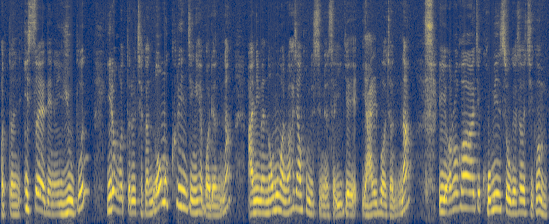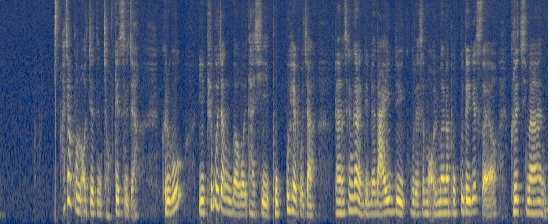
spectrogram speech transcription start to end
어떤 있어야 되는 유분? 이런 것들을 제가 너무 크린징 해버렸나? 아니면 너무 많은 화장품을 쓰면서 이게 얇아졌나? 이 여러 가지 고민 속에서 지금 화장품 어쨌든 적게 쓰자. 그리고 이 피부 장벽을 다시 복구해 보자. 라는 생각을 들면 나이도 있고 그래서 뭐 얼마나 복구되겠어요. 그렇지만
